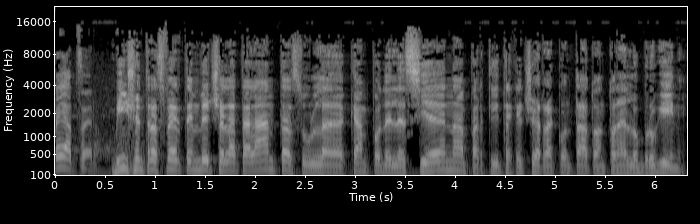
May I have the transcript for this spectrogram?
3-0. Vince in trasferta invece l'Atalanta sul campo del Siena, partita che ci ha raccontato Antonello Brughini.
